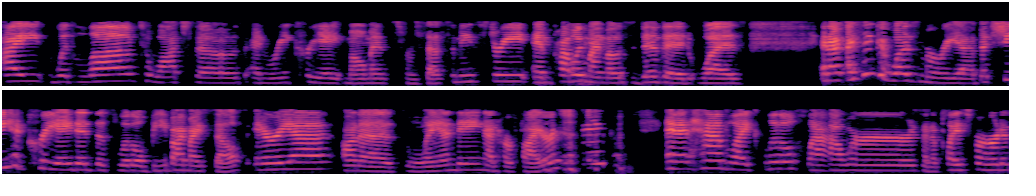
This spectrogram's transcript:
I would love to watch those and recreate moments from Sesame Street. And probably my most vivid was, and I, I think it was Maria, but she had created this little be by myself area on a landing at her fire escape. And it had like little flowers and a place for her to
